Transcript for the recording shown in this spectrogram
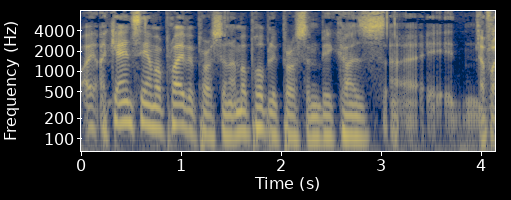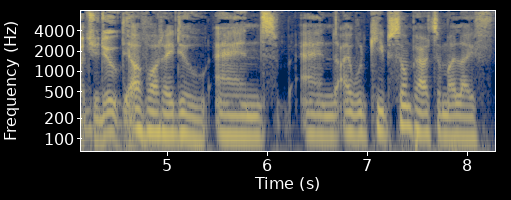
I, I can't say I'm a private person. I'm a public person because uh, Of what you do. of what I do, and and I would keep some parts of my life,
